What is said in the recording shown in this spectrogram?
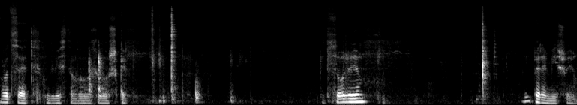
Оцет 2 столових ложки. Підсолюємо і перемішуємо.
